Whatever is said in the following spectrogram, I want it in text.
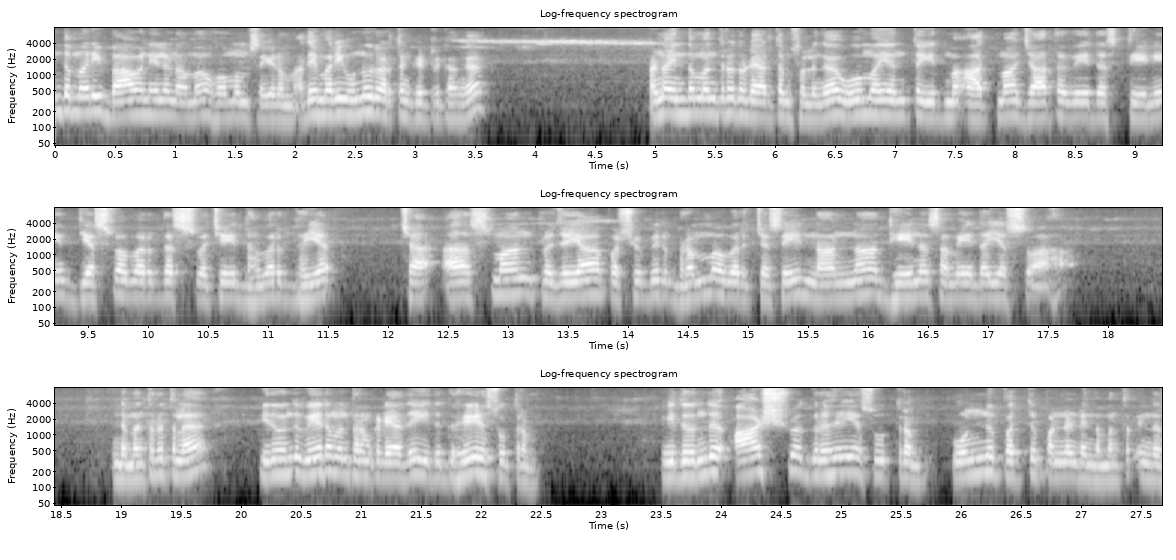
இந்த மாதிரி பாவனையில் நாம் ஹோமம் செய்யணும். அதே மாதிரி இன்னொரு அர்த்தம் கேட்டிருக்காங்க. அண்ணா இந்த மந்திரத்துடைய அர்த்தம் சொல்லுங்க. ஓமயந்த இத்ம ஆத்மா ஜாத வேதஸ்தேனே தியஸ்வவர்தஸ்வச்சே தவர்தய ச ஆஸ்மான் பிரஜயா பசுபிர் பிரம்ம வர்ச்சசே நான்னா தேன சமேதய சுவாகா இந்த மந்திரத்தில் இது வந்து வேத மந்திரம் கிடையாது இது கிரேய சூத்திரம். இது வந்து ஆஷ்வ கிரகய சூத்திரம். ஒன்று பத்து பன்னெண்டு இந்த மந்திரம் இந்த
